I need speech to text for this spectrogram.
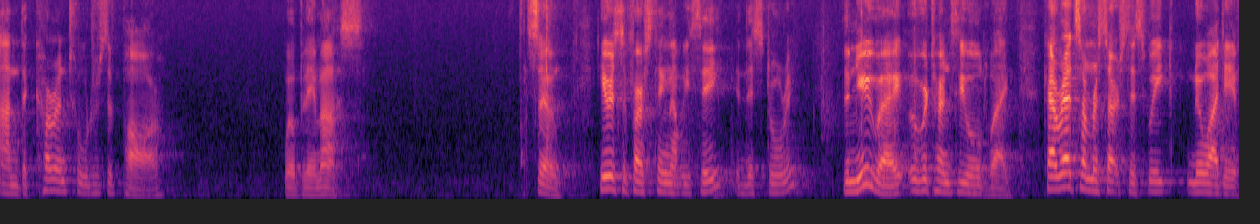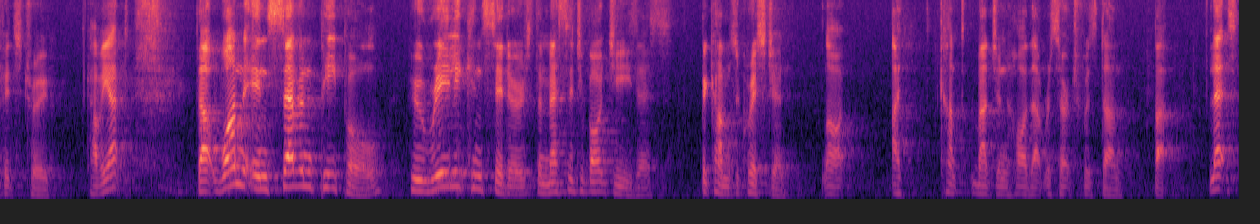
and the current holders of power will blame us. So, here's the first thing that we see in this story the new way overturns the old way. Okay, I read some research this week, no idea if it's true. Caveat that one in seven people who really considers the message about Jesus becomes a Christian. Now, I can't imagine how that research was done, but let's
